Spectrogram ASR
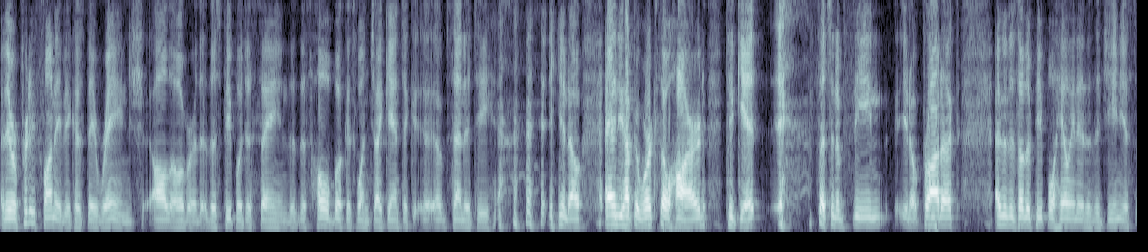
and they were pretty funny because they range all over there's people just saying that this whole book is one gigantic uh, obscenity you know and you have to work so hard to get such an obscene you know product and then there's other people hailing it as a genius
